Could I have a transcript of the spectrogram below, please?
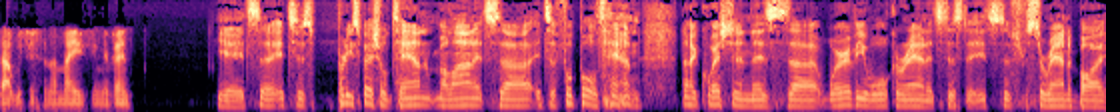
that was just an amazing event. Yeah, it's a, it's a pretty special town, Milan. It's uh, it's a football town, no question. There's uh, wherever you walk around, it's just it's just surrounded by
